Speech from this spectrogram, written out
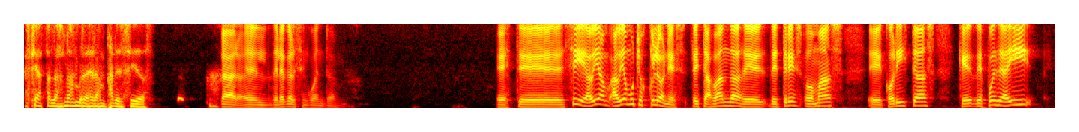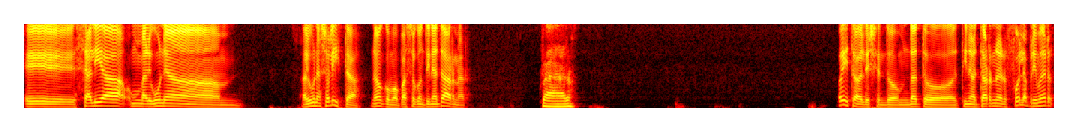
Es que hasta los nombres eran parecidos. Claro, el de la década del 50. Este, sí, había, había muchos clones de estas bandas de, tres o más eh, coristas que después de ahí eh, salía alguna alguna solista, ¿no? Como pasó con Tina Turner. Claro. Hoy estaba leyendo un dato. Tina Turner fue la primera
